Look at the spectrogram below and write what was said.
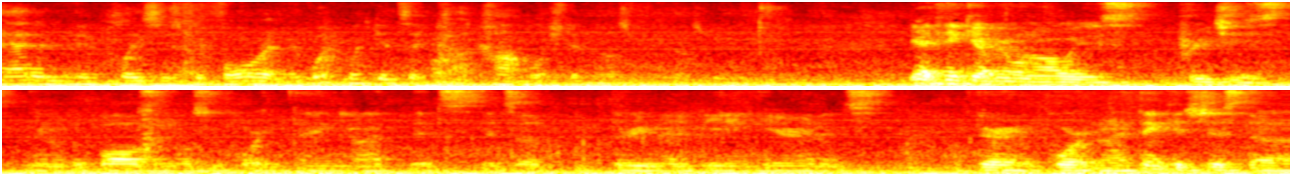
had in, in places before, and what, what gets it accomplished in those, in those meetings? Yeah, I think everyone always preaches, you know, the ball's the most important thing. You know, it's it's a 30 minute meeting here, and it's very important. I think it's just a,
